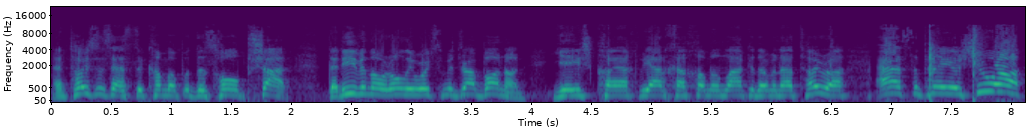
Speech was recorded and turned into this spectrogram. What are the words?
and Toisus has to come up with this whole pshat, that even though it only works Midrabanon, Yesh Kayach V'yad Chachamim Lakadav Torah, ask the Pnei Yeshua,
